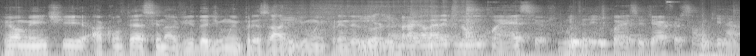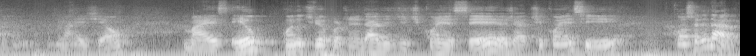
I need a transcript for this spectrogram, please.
realmente acontecem na vida de um empresário, de um empreendedor. E, e né? pra galera que não conhece, muita gente conhece o Jefferson aqui na, na região, mas eu, quando tive a oportunidade de te conhecer, eu já te conheci consolidado.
